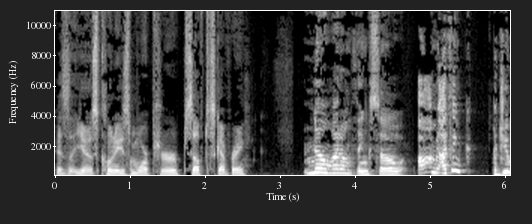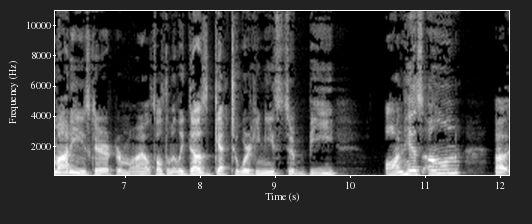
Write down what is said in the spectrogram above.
Is you know is Clooney's more pure self discovery? No, I don't think so. I mean, I think Giamatti's character Miles ultimately does get to where he needs to be on his own. Uh,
